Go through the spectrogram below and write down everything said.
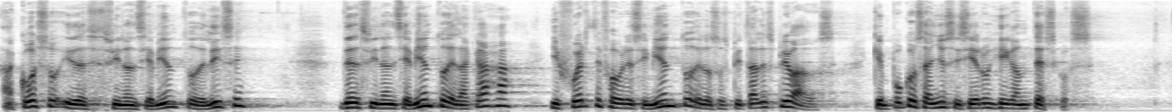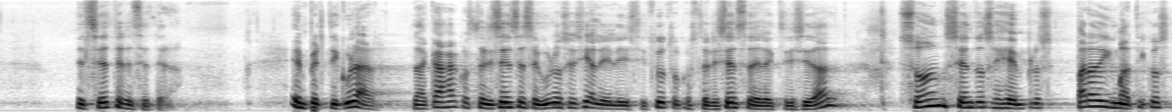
acoso y desfinanciamiento del ICE, desfinanciamiento de la caja y fuerte favorecimiento de los hospitales privados, que en pocos años se hicieron gigantescos, etcétera, etcétera. En particular, la Caja Costarricense de Seguro Social y el Instituto Costarricense de Electricidad son sendos ejemplos paradigmáticos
